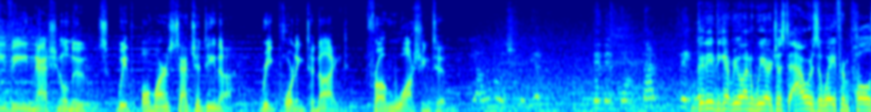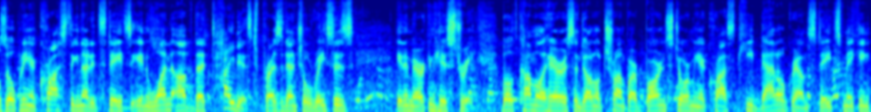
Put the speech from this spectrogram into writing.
CTV National News with Omar Sachedina reporting tonight from Washington. Good evening, everyone. We are just hours away from polls opening across the United States in one of the tightest presidential races in American history. Both Kamala Harris and Donald Trump are barnstorming across key battleground states, making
